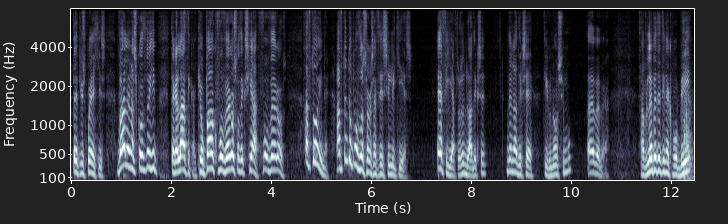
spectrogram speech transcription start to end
τέτοιους που έχεις. Βάλε να σηκωθεί το γήπεδο. Τρελάθηκα. Και ο Πάοκ φοβερός στο δεξιά. Φοβερός. Αυτό είναι. Αυτό είναι το ποδόσφαιρο σε αυτές τις ηλικίες. Έφυγε αυτός, δεν το άντεξε. Δεν άντεξε τη γνώση μου. Ε, βέβαια. Θα βλέπετε την εκπομπή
